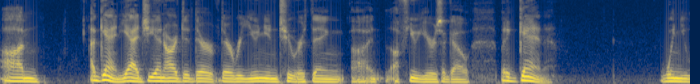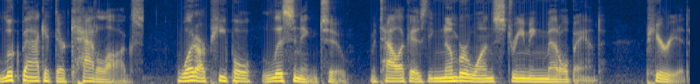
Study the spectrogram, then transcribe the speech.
Um, again, yeah, GNR did their their reunion tour thing uh, a few years ago, but again, when you look back at their catalogs, what are people listening to? Metallica is the number one streaming metal band. Period.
